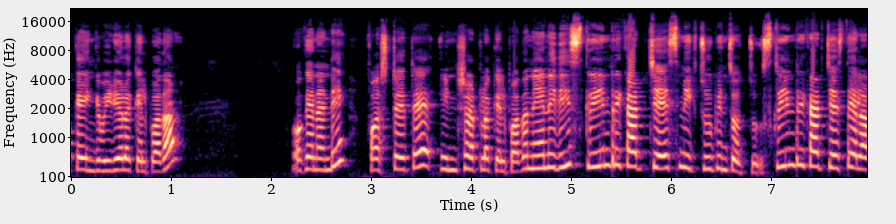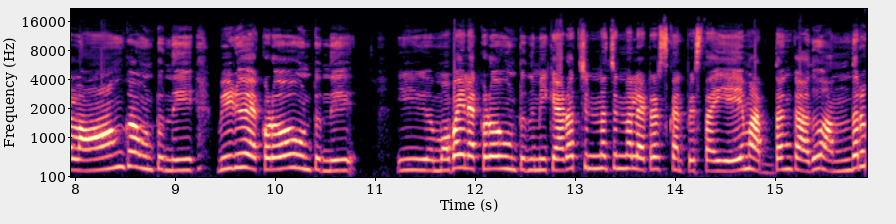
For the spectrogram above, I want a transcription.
ఓకే ఇంకా వీడియోలోకి వెళ్ళిపోదాం. ఓకేనండి? ఫస్ట్ అయితే ఇన్షాట్లోకి వెళ్ళిపోతాం నేను ఇది స్క్రీన్ రికార్డ్ చేసి మీకు చూపించవచ్చు స్క్రీన్ రికార్డ్ చేస్తే ఇలా లాంగ్గా ఉంటుంది. వీడియో ఎక్కడో ఉంటుంది. ఈ మొబైల్ ఎక్కడో ఉంటుంది. మీకు ఏడో చిన్న చిన్న లెటర్స్ కనిపిస్తాయి. ఏం అర్థం కాదు. అందరూ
